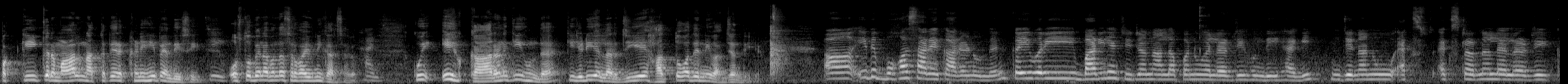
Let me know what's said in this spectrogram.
ਪੱਕੀ ਕਰਮਾਲ ਨੱਕ ਤੇ ਰੱਖਣੀ ਹੀ ਪੈਂਦੀ ਸੀ। ਉਸ ਤੋਂ ਬਿਨਾ ਬੰਦਾ ਸਰਵਾਈਵ ਨਹੀਂ ਕਰ ਸਕਦਾ। ਕੋਈ ਇਹ ਕਾਰਨ ਕੀ ਹੁੰਦਾ ਕਿ ਜਿਹੜੀ ਐਲਰਜੀ ਇਹ ਹੱਦ ਤੋਂ ਵੱਧ ਇੰਨੀ ਵੱਧ ਜਾਂਦੀ ਹੈ? ਇਹਦੇ ਬਹੁਤ ਸਾਰੇ ਕਾਰਨ ਹੁੰਦੇ ਨੇ। ਕਈ ਵਾਰੀ ਬਾਹਰਲੀਆਂ ਚੀਜ਼ਾਂ ਨਾਲ ਆਪਾਂ ਨੂੰ ਐਲਰਜੀ ਹੁੰਦੀ ਹੈਗੀ ਜਿਨ੍ਹਾਂ ਨੂੰ ਐਕਸਟਰਨਲ ਐਲਰਜੀਕ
